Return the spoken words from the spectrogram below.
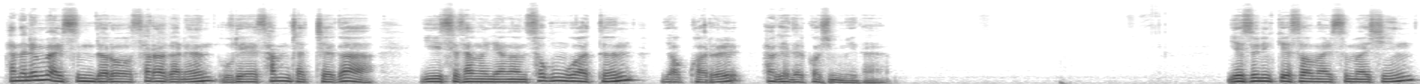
하나님 말씀대로 살아가는 우리의 삶 자체가 이 세상을 향한 소금과 같은 역할을 하게 될 것입니다. 예수님께서 말씀하신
